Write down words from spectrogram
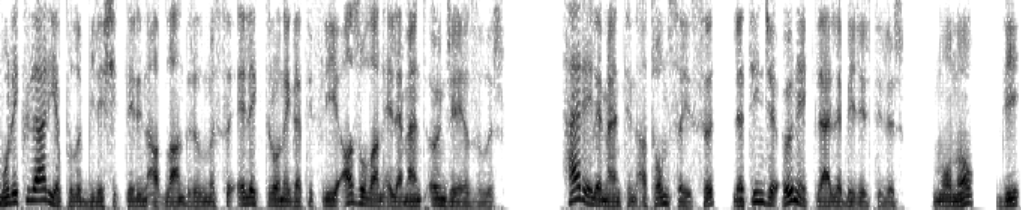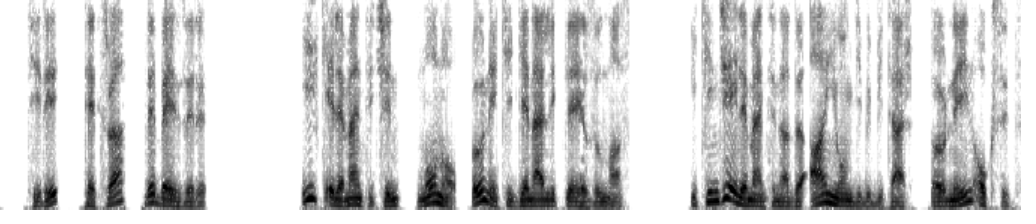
Moleküler yapılı bileşiklerin adlandırılması elektronegatifliği az olan element önce yazılır. Her elementin atom sayısı, Latince ön eklerle belirtilir. Mono, di, tri, tetra ve benzeri. İlk element için, mono, ön eki genellikle yazılmaz. İkinci elementin adı anyon gibi biter, örneğin oksit.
